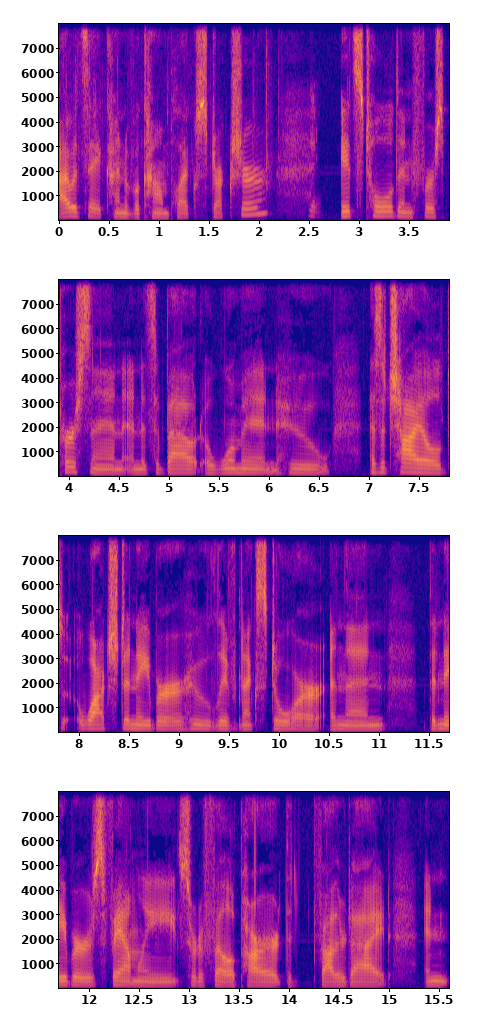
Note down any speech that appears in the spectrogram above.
I would say, kind of a complex structure. Yeah. It's told in first person, and it's about a woman who, as a child, watched a neighbor who lived next door, and then the neighbor's family sort of fell apart. The father died, and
